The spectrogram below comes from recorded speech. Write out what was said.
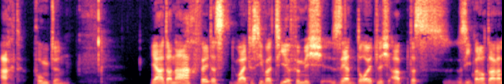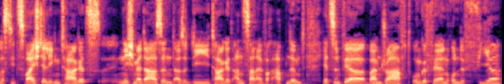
8 Punkten. Ja, danach fällt das Wide Receiver Tier für mich sehr deutlich ab. Das sieht man auch daran, dass die zweistelligen Targets nicht mehr da sind, also die Target-Anzahl einfach abnimmt. Jetzt sind wir beim Draft ungefähr in Runde 4.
